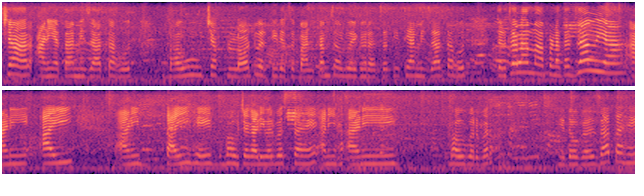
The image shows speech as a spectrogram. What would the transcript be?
चार आणि आता आम्ही जात आहोत भाऊच्या प्लॉटवरती त्याचं बांधकाम चालू आहे घराचं तिथे आम्ही जात आहोत. तर चला मग आपण आता जाऊया आणि आई आणि ताई हे भाऊच्या गाडीवर बसत आहे आणि आणि भाऊ बरोबर हे दोघं जात आहे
